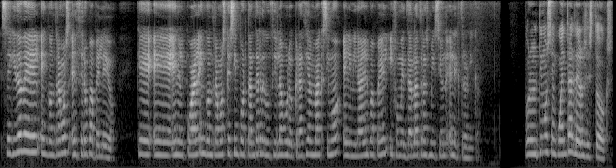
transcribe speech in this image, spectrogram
Seguido de él encontramos el cero papeleo, que, eh, en el cual encontramos que es importante reducir la burocracia al máximo, eliminar el papel y fomentar la transmisión electrónica. Por último se encuentra el de los stocks.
